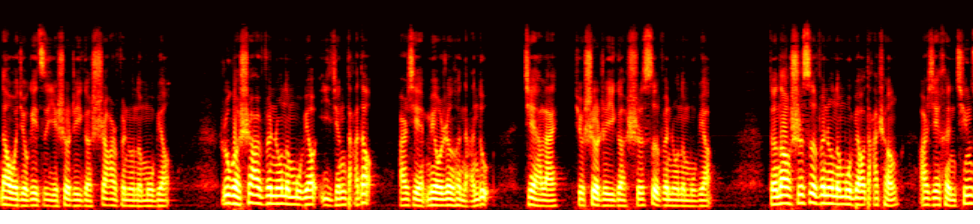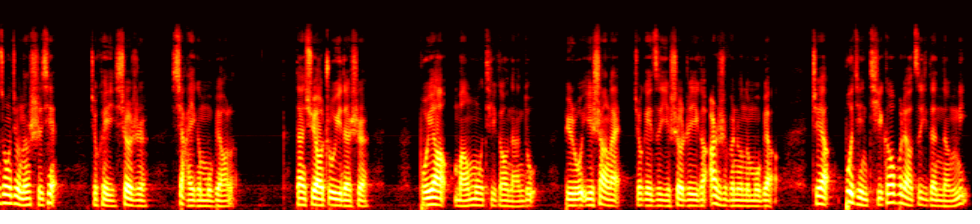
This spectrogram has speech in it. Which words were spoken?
那我就给自己设置一个十二分钟的目标。如果十二分钟的目标已经达到，而且没有任何难度，接下来就设置一个十四分钟的目标。等到十四分钟的目标达成，而且很轻松就能实现，就可以设置下一个目标了。但需要注意的是，不要盲目提高难度，比如一上来就给自己设置一个二十分钟的目标，这样不仅提高不了自己的能力。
